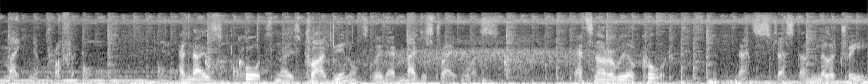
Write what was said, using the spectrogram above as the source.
making a profit. And those courts and those tribunals where that magistrate was that's not a real court. That's just a military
